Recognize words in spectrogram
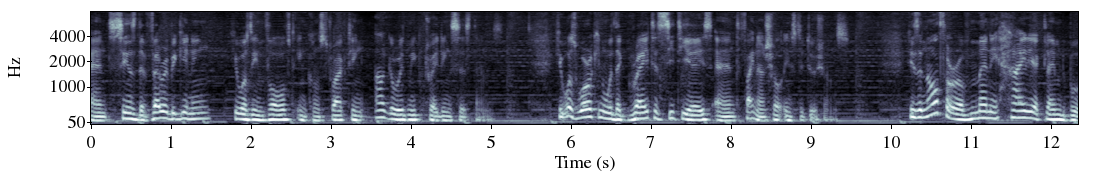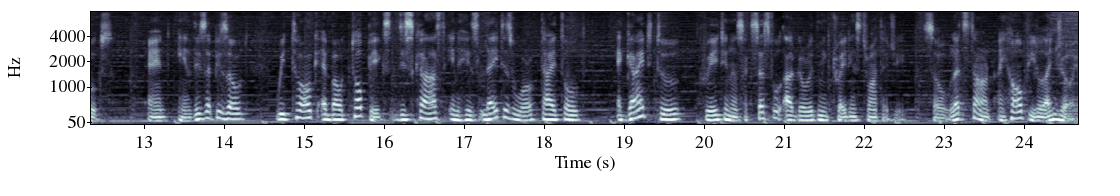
and since the very beginning, he was involved in constructing algorithmic trading systems. He was working with the greatest CTAs and financial institutions. He's an author of many highly acclaimed books, and in this episode, we talk about topics discussed in his latest work titled A Guide to Creating a Successful Algorithmic Trading Strategy. So let's start. I hope you'll enjoy.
